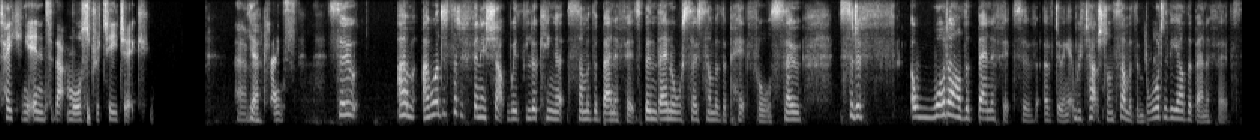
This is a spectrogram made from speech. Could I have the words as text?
taking it into that more strategic um, yeah. place so um, I want to sort of finish up with looking at some of the benefits, but then also some of the pitfalls. So, sort of, uh, what are the benefits of of doing it? We've touched on some of them, but what are the other benefits?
